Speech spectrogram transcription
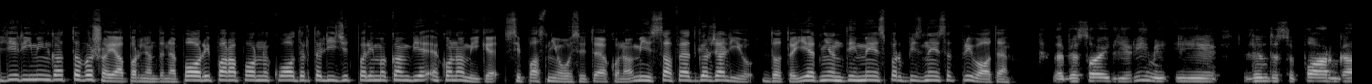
Lirimi nga TVSH-ja për lëndën e parë i paraparë në kuadër të ligjit për rimëkëmbje ekonomike, sipas njohësit të ekonomisë, Safet Gërxhaliu, do të jetë një ndihmesë për bizneset private. Dhe besoj lirimi i lëndës së parë nga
